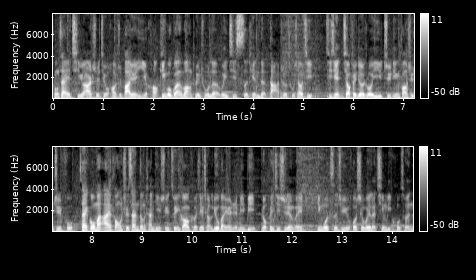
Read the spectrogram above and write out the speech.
从在七月二十九号至八月一号，苹果官网推出了为期四天的打折促销季。期间，消费者若以指定方式支付，在购买 iPhone 十三等产品时，最高可节省六百元人民币。有分析师认为，苹果此举或是为了清理库存。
